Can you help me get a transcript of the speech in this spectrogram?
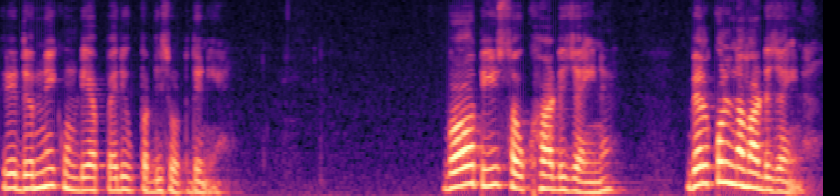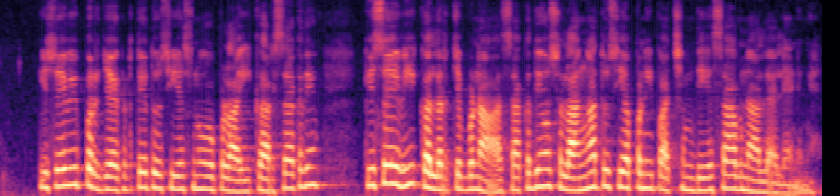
ਫਿਰ ਇਹ ਦੋਨੇ ਕੁੰਡੇ ਆਪਾਂ ਇਹਦੇ ਉੱਪਰ ਦੀ ਸੁੱਟ ਦੇਣੇ ਆ। ਬਹੁਤ ਹੀ ਸੌਖਾ ਡਿਜ਼ਾਈਨ ਹੈ। ਬਿਲਕੁਲ ਨਵਾਂ ਡਿਜ਼ਾਈਨ ਕਿਸੇ ਵੀ ਪ੍ਰੋਜੈਕਟ ਤੇ ਤੁਸੀਂ ਇਸ ਨੂੰ ਅਪਲਾਈ ਕਰ ਸਕਦੇ ਹੋ। ਕਿਸੇ ਵੀ ਕਲਰ 'ਚ ਬਣਾ ਸਕਦੇ ਹੋ। ਸਲਾਂਗਾ ਤੁਸੀਂ ਆਪਣੀ ਪੱਛਮ ਦੇ ਹਿਸਾਬ ਨਾਲ ਲੈ ਲੈਣੀਆਂ।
